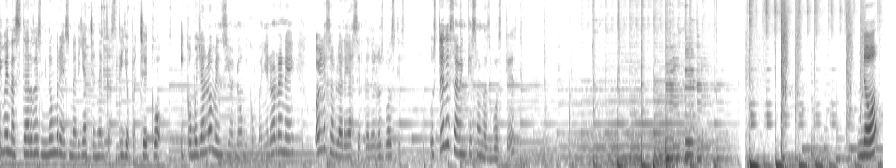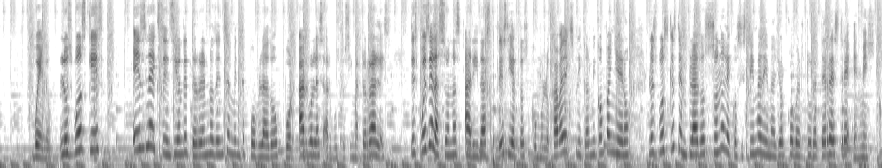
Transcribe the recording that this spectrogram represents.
buenas tardes, mi nombre es María Chanel Castillo Pacheco y como ya lo mencionó mi compañero René, hoy les hablaré acerca de los bosques. ¿Ustedes saben qué son los bosques? ¿No? Bueno, los bosques es la extensión de terreno densamente poblado por árboles, arbustos y matorrales. Después de las zonas áridas, desiertos, como lo acaba de explicar mi compañero, los bosques templados son el ecosistema de mayor cobertura terrestre en México.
